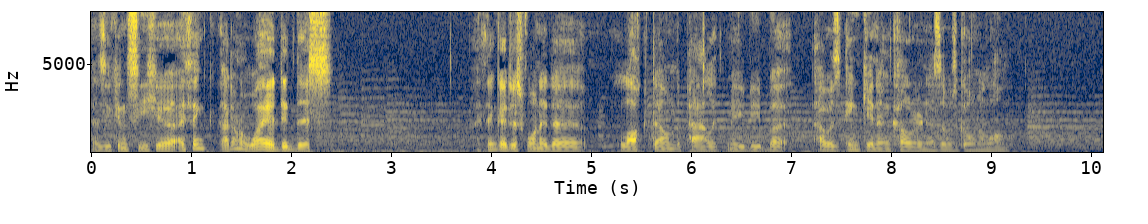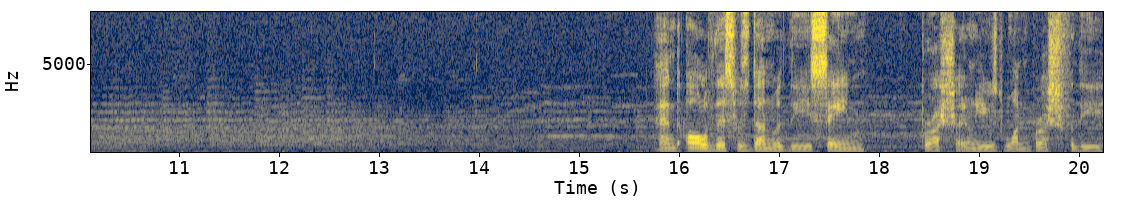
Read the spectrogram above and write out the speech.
As you can see here, I think, I don't know why I did this. I think I just wanted to lock down the palette maybe, but I was inking and coloring as I was going along. And all of this was done with the same brush. I only used one brush for the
